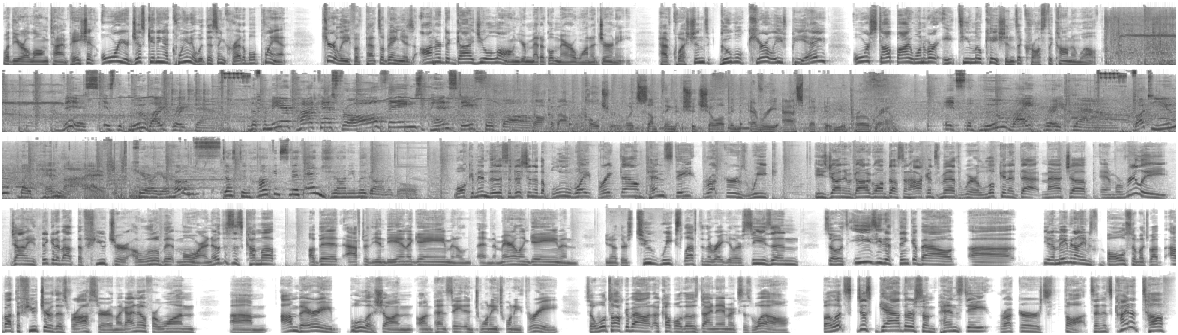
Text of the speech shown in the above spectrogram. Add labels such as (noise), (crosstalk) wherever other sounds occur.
Whether you're a longtime patient or you're just getting acquainted with this incredible plant, Curaleaf of Pennsylvania is honored to guide you along your medical marijuana journey. Have questions? Google Curaleaf PA or stop by one of our 18 locations across the Commonwealth. This is the Blue White Breakdown the premier podcast for all things Penn State football. Talk about culture. It's something that should show up in every aspect of your program. It's the Blue White Breakdown, brought to you by Penn Live. Here are your hosts, Dustin Hockensmith and Johnny McGonigal. Welcome into this edition of the Blue White Breakdown Penn State Rutgers Week. He's Johnny McGonigal. I'm Dustin Hockensmith. We're looking at that matchup, and we're really Johnny, thinking about the future a little bit more. I know this has come up a bit after the Indiana game and, and the Maryland game, and you know there's two weeks left in the regular season, so it's easy to think about. Uh, you know, maybe not even bowl so much, but about the future of this roster. And like I know for one, um, I'm very bullish on on Penn State in 2023. So we'll talk about a couple of those dynamics as well. But let's just gather some Penn State Rutgers thoughts. And it's kind of tough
